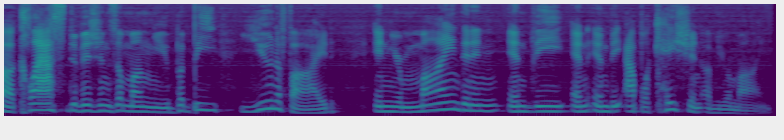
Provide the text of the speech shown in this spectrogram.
uh, class divisions among you, but be unified in your mind and in, in, the, and in the application of your mind.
